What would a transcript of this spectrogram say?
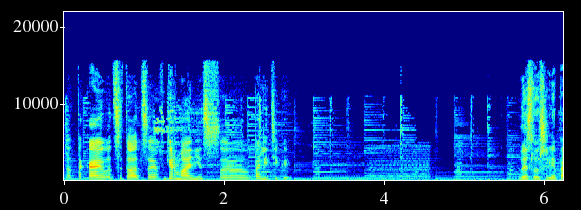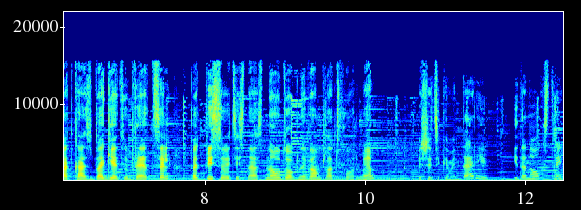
Вот такая вот ситуация в Германии с э, политикой. Вы слушали подкаст «Багет и Брецель». Подписывайтесь на нас на удобной вам платформе. Пишите комментарии и до новых встреч!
